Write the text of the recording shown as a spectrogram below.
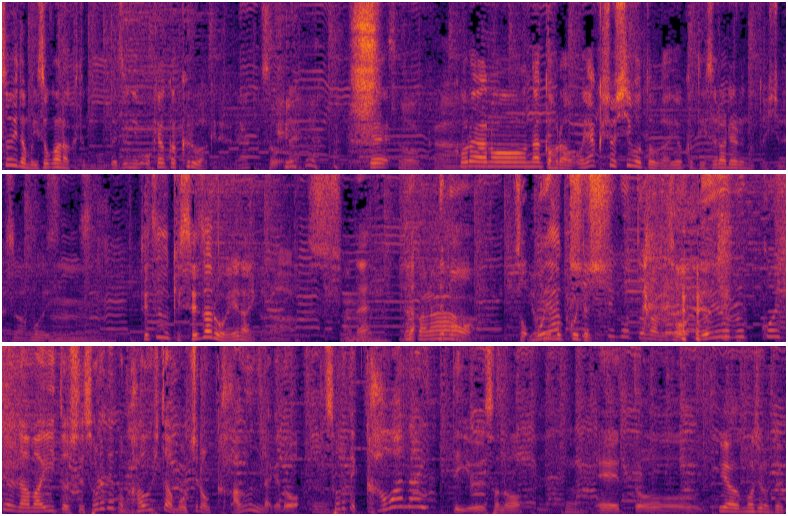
急いでも急がなくても別にお客が来るわけだよね。そうね。でこれあのなんかほらお役所仕事がよくディスられるのと一緒でさもううん手続きせざるを得ないから。そうね。だからでも、そう、お役所仕事なの、そう、余裕ぶっこいてるのはまあいいとして、それでも買う人はもちろん買うんだけど、うん。それで買わないっていう、その、うん。えっ、と、いやもちろん出るよ。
